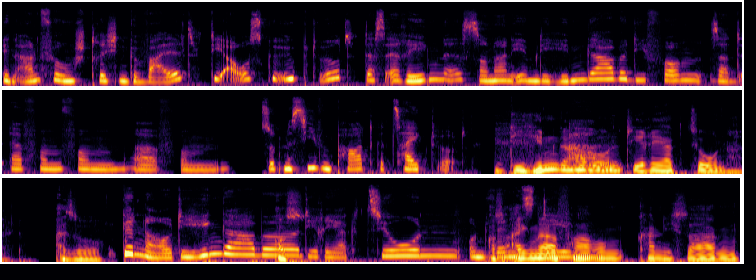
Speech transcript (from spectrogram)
in Anführungsstrichen Gewalt, die ausgeübt wird, das Erregende ist, sondern eben die Hingabe, die vom, äh, vom, vom, äh, vom submissiven Part gezeigt wird. Die Hingabe Ähm. und die Reaktion halt. Also Genau, die Hingabe, Aus- die Reaktion und aus eigener Erfahrung kann ich sagen,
